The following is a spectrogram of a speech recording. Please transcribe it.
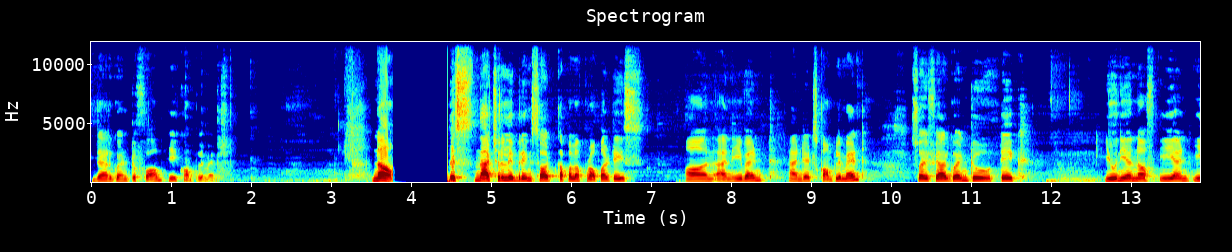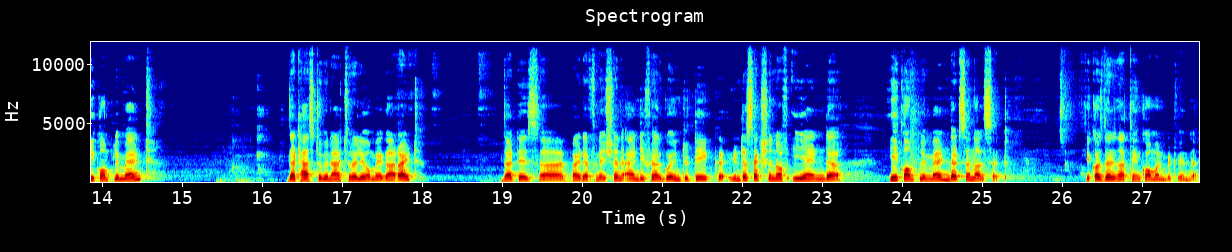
they are going to form E complement. Now this naturally brings out a couple of properties on an event and its complement. So if you are going to take union of E and E complement that has to be naturally omega right that is uh, by definition and if you are going to take intersection of E and uh, E complement that is a null set because there is nothing common between them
